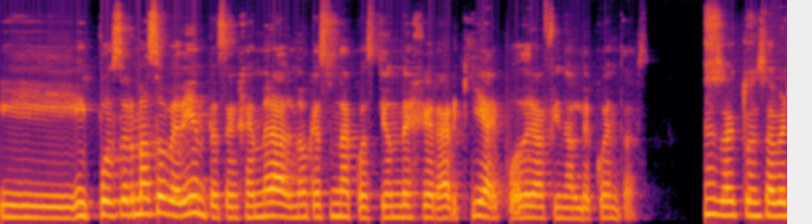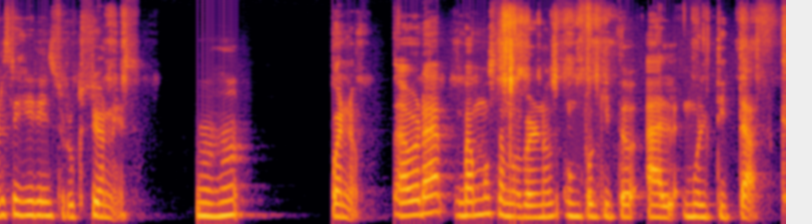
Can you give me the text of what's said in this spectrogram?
y, y, pues ser más obedientes en general, ¿no? Que es una cuestión de jerarquía y poder a final de cuentas. Exacto, en saber seguir instrucciones. Bueno, ahora vamos a movernos un poquito al multitask.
